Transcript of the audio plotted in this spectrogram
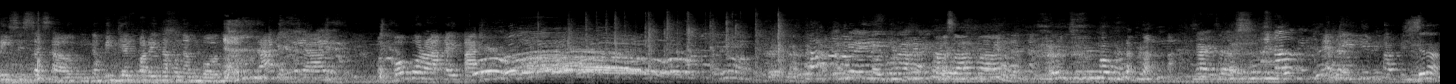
ma krisis sa Saudi, nabigyan pa rin ako ng bonus. Dahil yan, magboborakay tayo. Kasama. Sorry, sorry. And I live happy. Sira.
